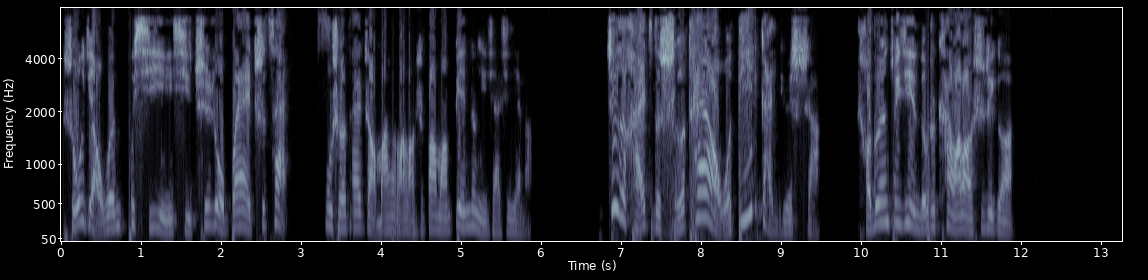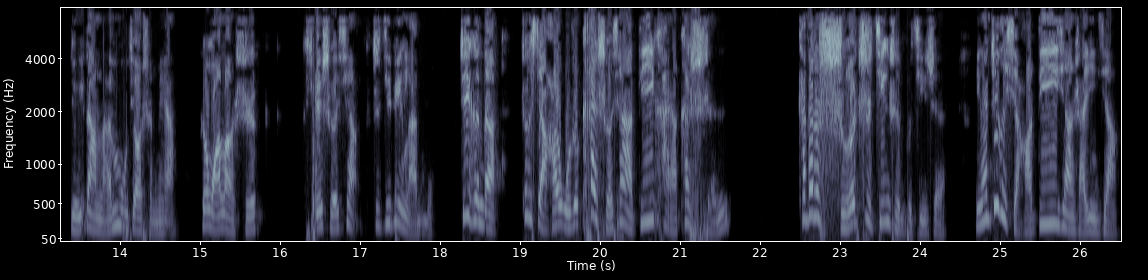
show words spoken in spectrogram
手脚温，不喜饮，喜吃肉，不爱吃菜。腹舌苔找麻烦王老师帮忙辩证一下，谢谢了。这个孩子的舌苔啊，我第一感觉是啥？好多人最近都是看王老师这个有一档栏目叫什么呀？跟王老师学舌象治疾病栏目。这个呢，这个小孩我说看舌象，第一看啊看神，看他的舌质精神不精神？你看这个小孩第一印象啥印象？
